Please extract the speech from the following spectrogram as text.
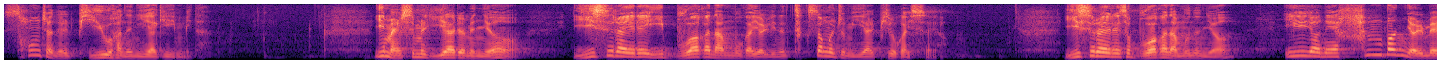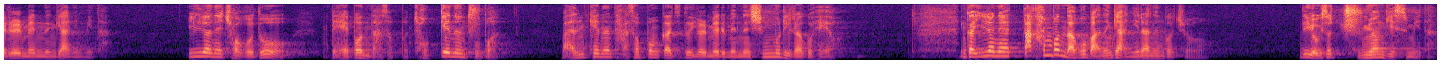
성전을 비유하는 이야기입니다. 이 말씀을 이해하려면요. 이스라엘의 이 무화과 나무가 열리는 특성을 좀 이해할 필요가 있어요. 이스라엘에서 무화과 나무는요. 1년에 한 번 열매를 맺는 게 아닙니다. 1년에 적어도 4번, 5번, 적게는 2번. 많게는 다섯 번까지도 열매를 맺는 식물이라고 해요. 그러니까 1년에 딱 한 번 나고 마는 게 아니라는 거죠. 근데 여기서 중요한 게 있습니다.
